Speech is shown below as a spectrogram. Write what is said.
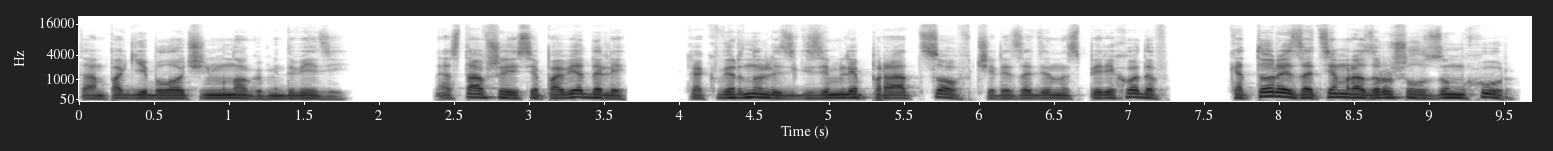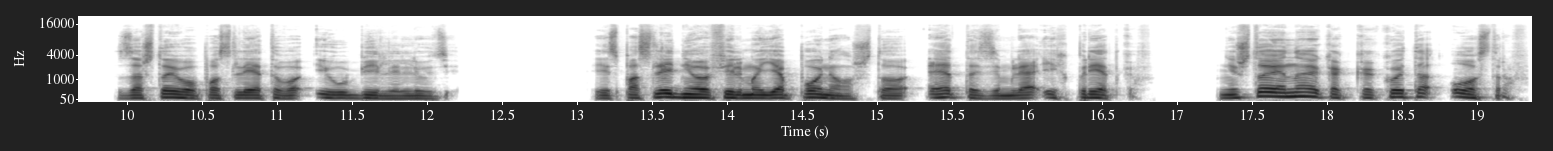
Там погибло очень много медведей. Оставшиеся поведали, как вернулись к земле праотцов через один из переходов, который затем разрушил Зумхур, за что его после этого и убили люди. Из последнего фильма я понял, что это земля их предков. Не что иное, как какой-то остров,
